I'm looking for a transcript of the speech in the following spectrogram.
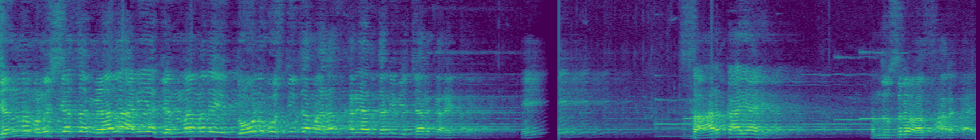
जन्म मनुष्याचा मिळाला आणि या जन्मामध्ये दोन गोष्टीचा महाराज खऱ्या अर्थाने विचार करायचा आहे. सार काय आहे? आणि दुसरं असार काय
